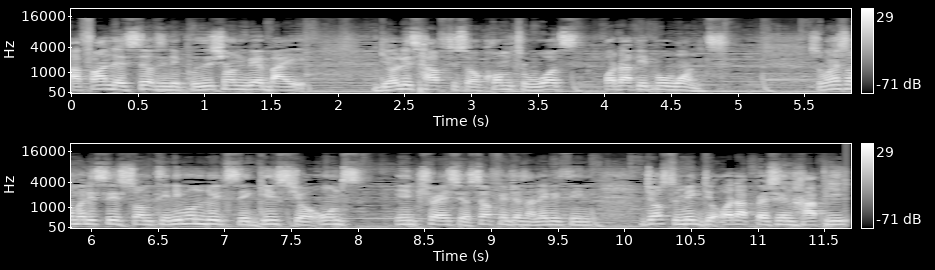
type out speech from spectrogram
have found themselves in a position whereby they always have to succumb to what other people want. So when somebody says something, even though it's against your own interest, your self-interest, and everything, just to make the other person happy,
